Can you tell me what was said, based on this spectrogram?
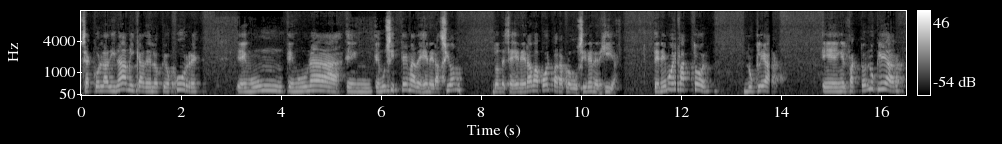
o sea, con la dinámica de lo que ocurre en un, en una, en, en un sistema de generación donde se genera vapor para producir energía. Tenemos el factor nuclear. En el factor nuclear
